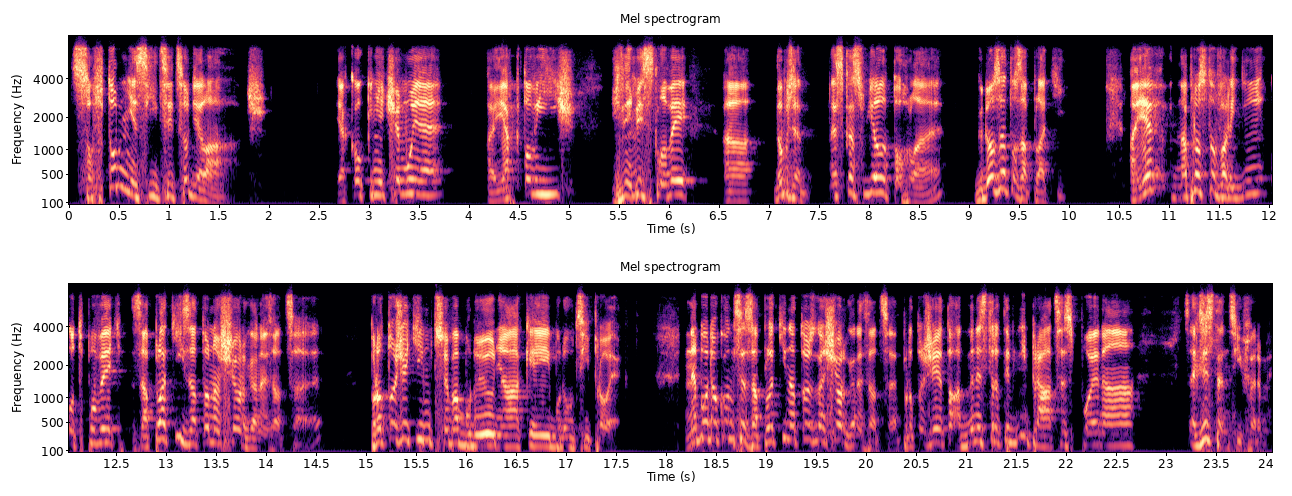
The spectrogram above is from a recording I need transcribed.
co v tom měsíci, co děláš, jako k něčemu je a jak to víš, jinými slovy, uh, dobře, dneska jsi udělal tohle, kdo za to zaplatí? A je naprosto validní odpověď, zaplatí za to naše organizace, protože tím třeba buduju nějaký budoucí projekt. Nebo dokonce zaplatí na to z naší organizace, protože je to administrativní práce spojená s existencí firmy.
